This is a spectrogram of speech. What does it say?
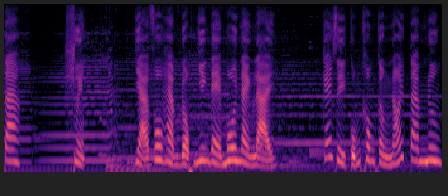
ta. Xuyệt. Dạ vô hàm đột nhiên đè môi nàng lại. Cái gì cũng không cần nói tam nương.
